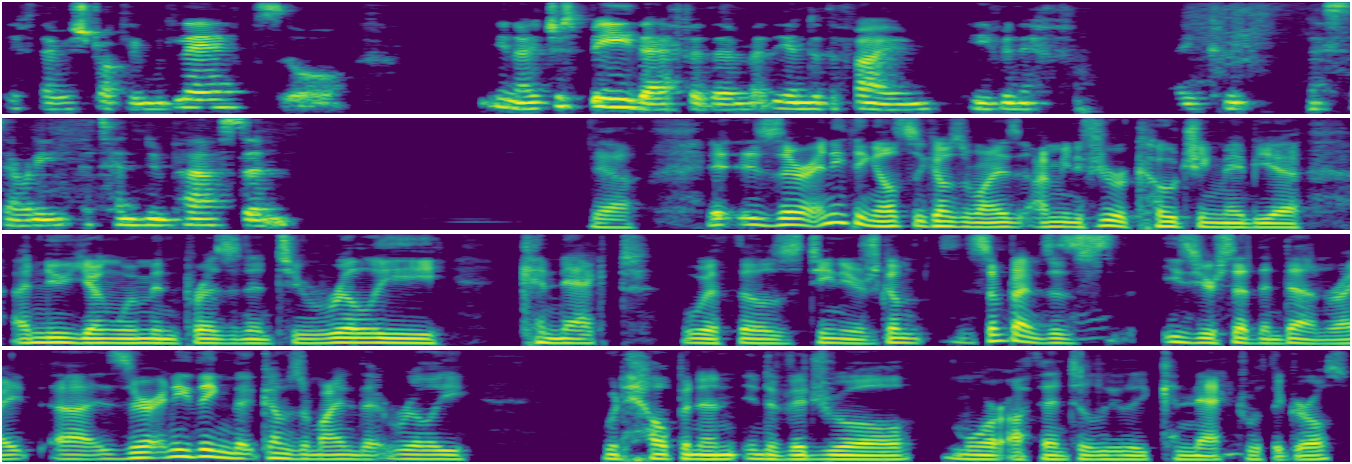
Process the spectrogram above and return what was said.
if they were struggling with lifts or, you know, just be there for them at the end of the phone, even if they couldn't necessarily attend in person. Yeah. Is there anything else that comes to mind? I mean, if you were coaching maybe a, a new young women president to really connect with those teenagers, sometimes it's easier said than done, right? Uh, is there anything that comes to mind that really would help an individual more authentically connect with the girls?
